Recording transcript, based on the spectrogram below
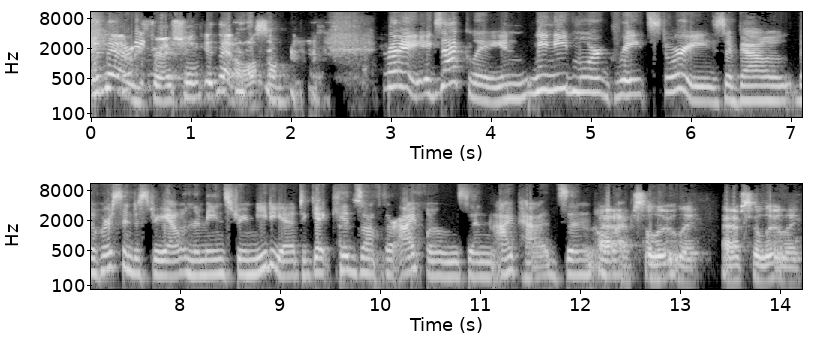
Isn't that refreshing? Isn't that awesome? right, exactly. And we need more great stories about the horse industry out in the mainstream media to get kids off their iPhones and iPads and all Absolutely. That. Absolutely.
